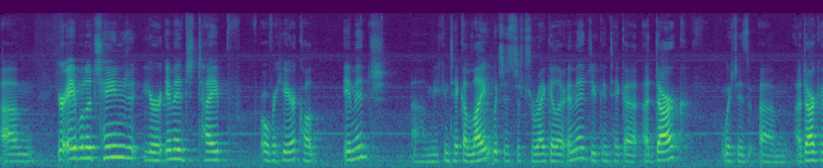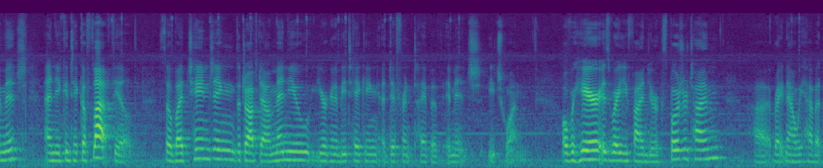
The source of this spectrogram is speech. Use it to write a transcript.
Um, you're able to change your image type over here called image. Um, you can take a light, which is just a regular image. You can take a, a dark, which is um, a dark image, and you can take a flat field. So by changing the drop-down menu, you're going to be taking a different type of image, each one. Over here is where you find your exposure time. Uh, right now we have it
